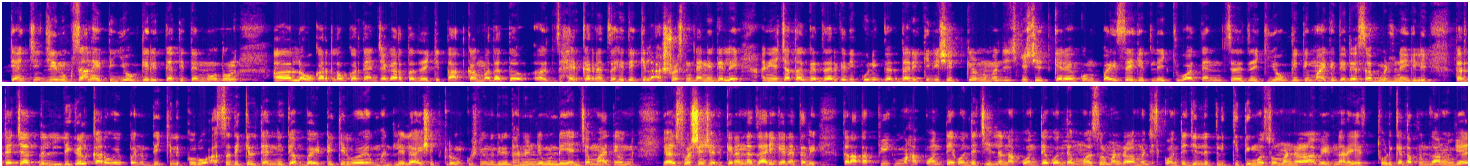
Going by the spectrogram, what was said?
त्यांची जी नुकसान आहे ती योग्यरित्या तिथे नोंदवून लवकरात लवकर त्यांच्याकरता जे की तात्काळ मदत जाहीर करण्याचंही देखील आश्वासन त्यांनी दिले. आणि याच्यात ग- जर कधी कोणी गद्दारी केली शेतकऱ्यांना म्हणजे की शेतकऱ्यांकडून पैसे घेतले किंवा त्यांचं जे की योग्य ती माहिती तिथे सबमिट नाही केली तर त्याच्यात लिगल कारवाई पण देखील करू असं देखील त्यांनी त्या बैठकीवर म्हटलेलं आहे. शेतकऱ्यांना कृषी मंत्री धनंजय मुंडे यांच्या माध्यमातून हे आश्वासन शेतकऱ्यांना जारी करण्यात आले. तर आता पीक विमा हा कोणत्या कोणत्या जिल्ह्यांना कोणत्या कोणत्या महसूल मंडळाला म्हणजे कोणत्या जिल्ह्यातील किती महसूल मंडळाला भेटणार आहे हे थोडक्यात आपण जाणून घ्या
